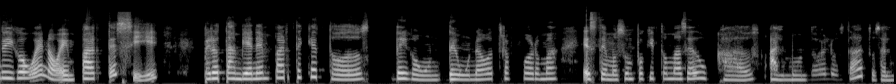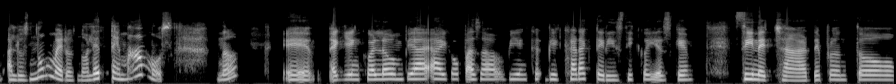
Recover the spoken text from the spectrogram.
Digo, bueno, en parte sí, pero también en parte que todos de, un- de una u otra forma estemos un poquito más educados al mundo de los datos, al- a los números, no le temamos, ¿no? Eh, aquí en Colombia algo pasa bien, bien característico y es que sin echar de pronto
